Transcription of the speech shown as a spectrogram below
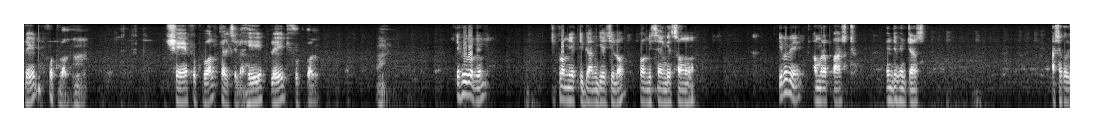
played football সে ফুটবল খেলছিল। হি প্লেড ফুটবল একইভাবে প্রমি একটি গান গেয়েছিল, প্রমি স্যাং এ সং এভাবে আমরা পাস্ট ইন্ডিপেন্ডেন্স আশা করি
